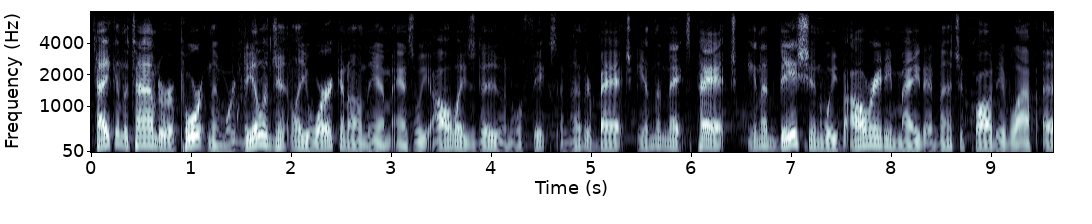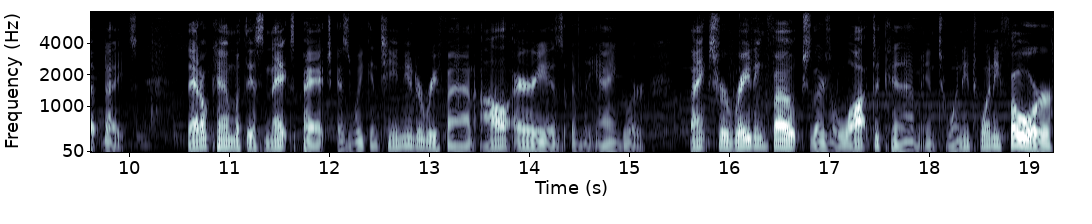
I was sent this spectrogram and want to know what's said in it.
taking the time to report them. We're diligently working on them as we always do, and we'll fix another batch in the next patch. In addition, we've already made a bunch of quality of life updates. That'll come with this next patch as we continue to refine all areas of the angler. Thanks for reading, folks. There's a lot to come in 2024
